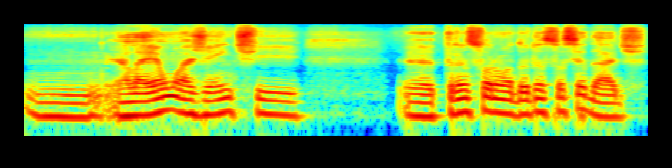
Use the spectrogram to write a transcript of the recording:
um, ela é um agente uh, transformador da sociedade,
